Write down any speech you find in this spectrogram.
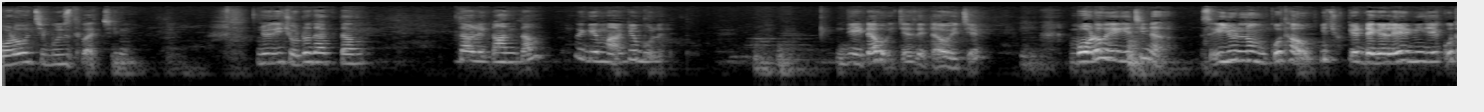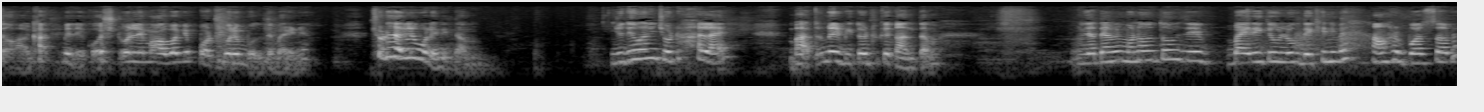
বড় হচ্ছে বুঝতে পারছি না। যদি ছোট থাকতাম, তাহলে কাঁদতাম মাকে বলে যেটা হয়েছে, সেটা হয়েছে। বড় হয়ে গেছি না, সেই জন্য কোথাও কিছু কেটে গেলে, নিজে কোথাও আঘাত পেলে, কষ্ট হলে মা বাবাকে পট করে বলতে পারি না। ছোট থাকলে বলে দিতাম। যদিও আমি ছোটবেলায় বাথরুমের ভিতর ঢুকে কাঁদতাম। যাতে আমি মনে হতো যে বাইরে কেউ লোক দেখে নিবে, আমার বয়স হবে।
